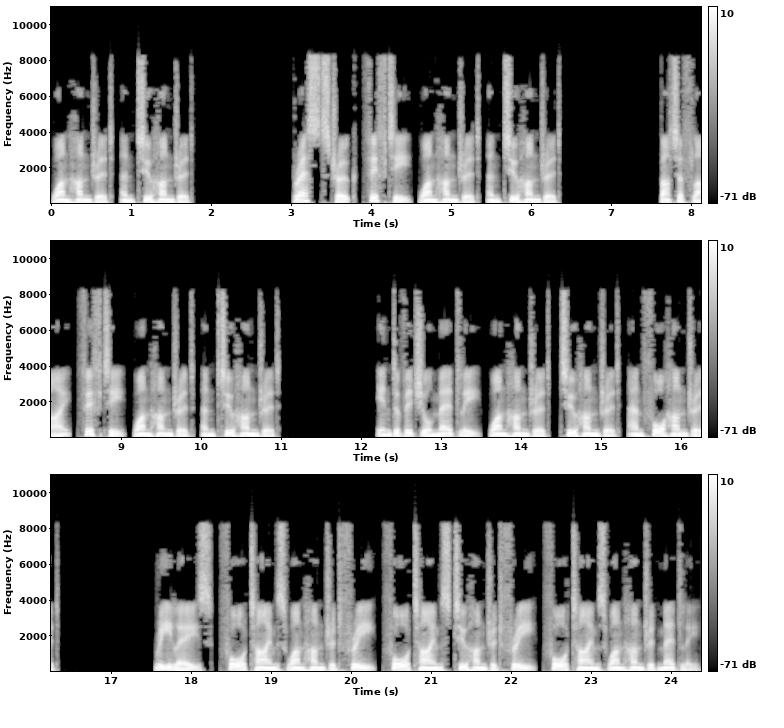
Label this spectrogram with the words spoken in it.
100 and 200. Breaststroke 50, 100 and 200. Butterfly 50, 100 and 200. Individual medley 100, 200 and 400 relays 4 times 100 free 4 times 200 free 4 times 100 medley.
